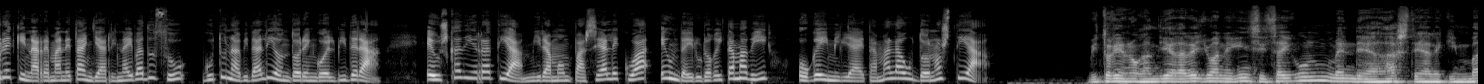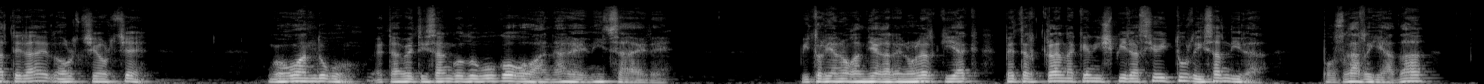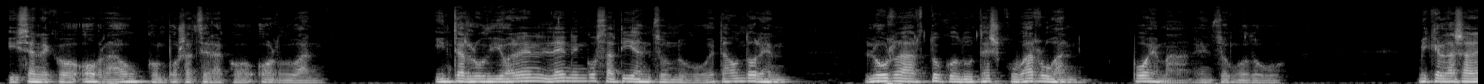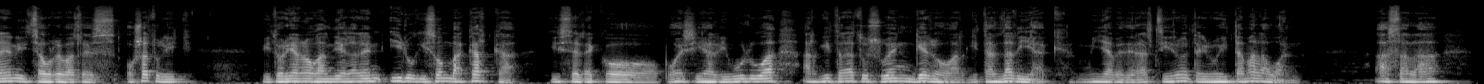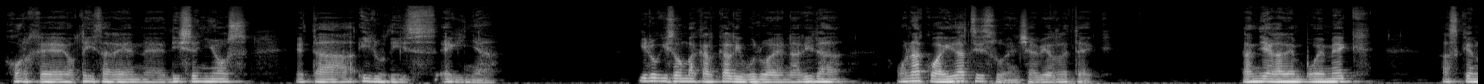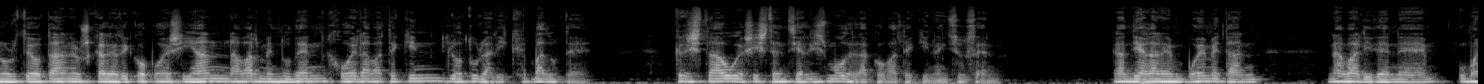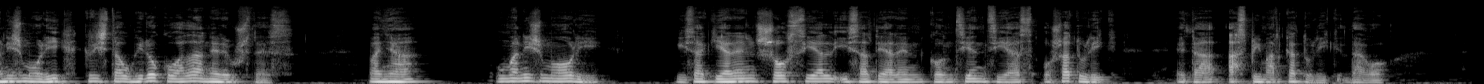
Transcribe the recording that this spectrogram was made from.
Gurekin harremanetan jarri nahi baduzu, gutuna bidali ondorengo helbidera. Euskadi Irratia Miramon pasealekoa eunda irurogeita mabi, hogei mila eta malau donostia. Vitoriano Gandiagare joan egin zitzaigun mendea astearekin batera edo hortxe hortxe. Gogoan dugu eta beti izango dugu gogoan haren hitza ere. Vitoriano Gandiagaren olerkiak Peter Klanaken inspirazio iturri izan dira. Pozgarria da, izeneko obra hau konposatzerako orduan. Interludioaren lehenengo zatia entzun dugu eta ondoren lurra hartuko dut esku barruan poema entzungo dugu. Mikel Lasaren itzaurre batez osaturik, Vitoriano Gandiegaren hiru gizon bakarka izeneko poesia liburua argitaratu zuen gero argitaldariak mila bederatziro eta iruita malauan. Azala, Jorge Oteizaren e, diseinoz eta irudiz egina. Hiru gizon bakarka liburuaren arira honakoa idatzi zuen Xabierretek. Gandiagaren poemek, azken urteotan Euskal Herriko poesian nabarmendu den joera batekin loturarik badute. Kristau existenzialismo delako batekin hain zuzen. Gandiagaren poemetan, nabari den eh, humanismo hori kristau girokoa da nere ustez. Baina humanismo hori gizakiaren sozial izatearen kontzientziaz osaturik eta azpimarkaturik dago.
